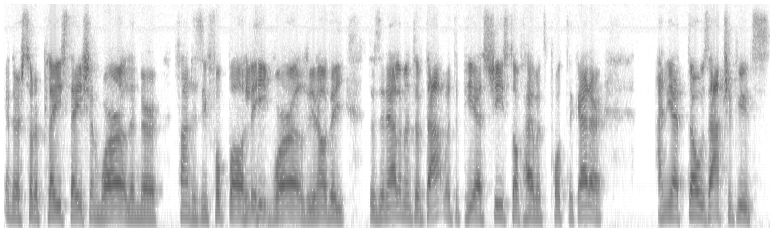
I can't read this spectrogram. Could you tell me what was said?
in their sort of PlayStation world, in their fantasy football league world, you know, they, there's an element of that with the PSG stuff, how it's put together, and yet those attributes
